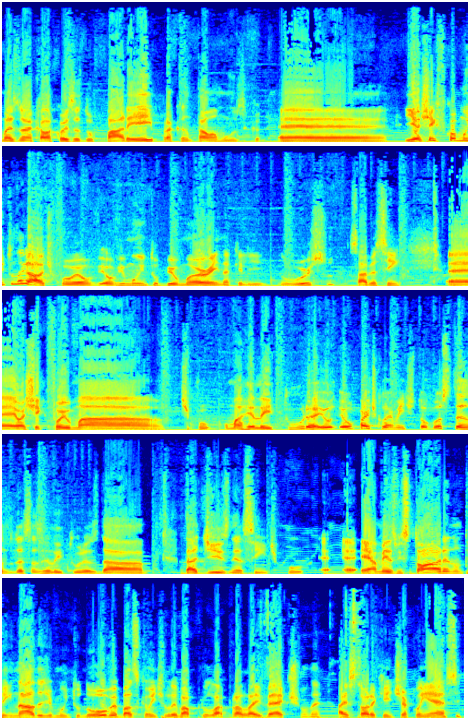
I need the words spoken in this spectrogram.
mas não é aquela coisa do parei pra cantar uma música. É... E achei que ficou muito legal, tipo, eu, eu vi muito o Bill Murray naquele, no Urso, sabe assim? É, eu achei que foi uma, tipo, uma releitura, eu, eu particularmente tô gostando dessas releituras da, da Disney, assim, tipo, é, é- é a mesma história, não tem nada de muito novo, é basicamente levar pra live action, né, a história que a gente já conhece,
